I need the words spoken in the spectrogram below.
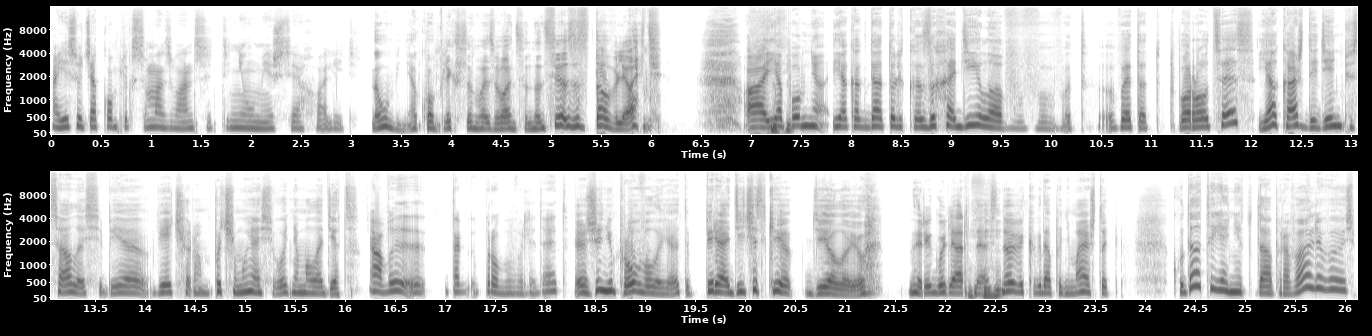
А если у тебя комплекс самозванца, ты не умеешь себя хвалить? Ну, у меня комплекс самозванца, надо себя заставлять. А я помню, я когда только заходила в, вот, в этот процесс, я каждый день писала себе вечером, почему я сегодня молодец. А, вы э, так пробовали, да, это? Я же не пробовала, я это периодически делаю на регулярной основе, когда понимаю, что куда-то я не туда проваливаюсь,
